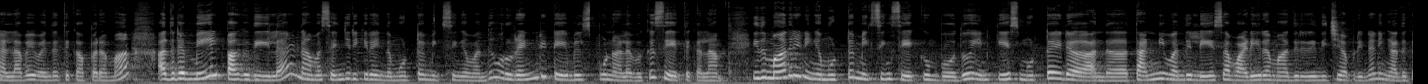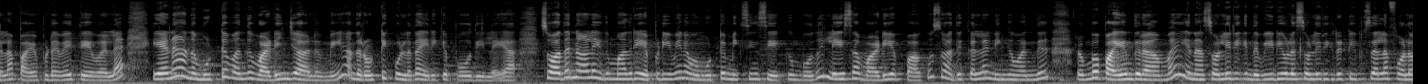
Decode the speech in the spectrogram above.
நல்லாவே வெந்ததுக்கு அப்புறமா அதோட மேல் பகுதியில் நாம் செஞ்சிருக்கிற இந்த முட்டை மிக்சிங்கை வந்து ஒரு ரெண்டு டேபிள் ஸ்பூன் அளவுக்கு சேர்த்துக்கலாம். இது மாதிரி நீங்கள் முட்டை மிக்சிங் சேர்க்கும் போது இன்கேஸ் முட்டையோட அந்த தண்ணி வந்து லேசாக வடிகிற மாதிரி இருந்துச்சு அப்படின்னா நீங்கள் அதுக்கெல்லாம் பயப்படவே தேவையில்லை. ஏன்னா அந்த முட்டை வந்து வடிஞ்சாலுமே அந்த ரொட்டிக்குள்ளே தான் இருக்க போகுது இல்லையா? ஸோ அதனால் இது மாதிரி எப்படியுமே நம்ம முட்டை மிக்சிங் சேர்க்கும் போது லேசாக வடிய பார்க்கும். ஸோ அதுக்கெல்லாம் நீங்கள் வந்து ரொம்ப பயந்து மறந்துடாமல் நான் சொல்லியிருக்க இந்த வீடியோவில் சொல்லியிருக்கிற டிப்ஸ் எல்லாம் ஃபாலோ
